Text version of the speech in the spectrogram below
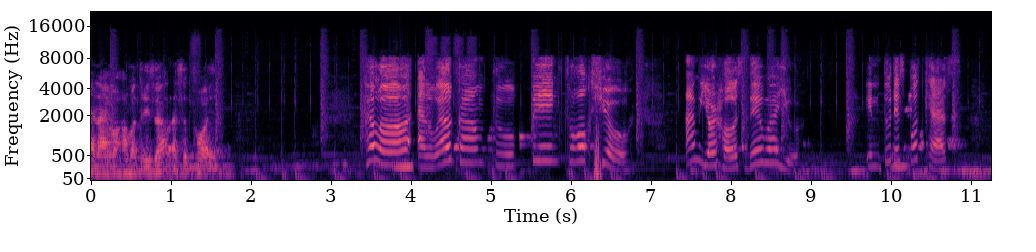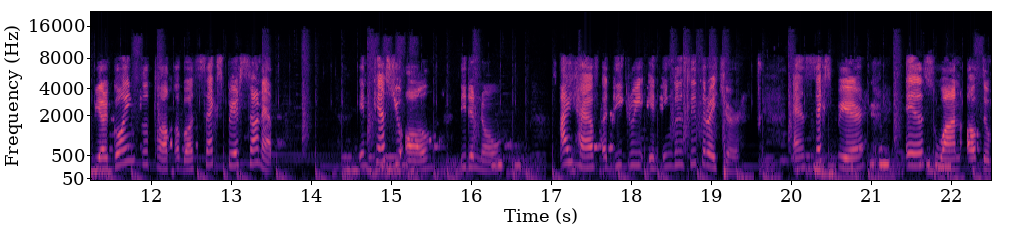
And I'm Muhammad Rizal as a poet. Hello and welcome to Pink Talk Show. I'm your host Dewa Yu. In today's podcast, we are going to talk about Shakespeare's sonnet. In case you all didn't know, I have a degree in English literature, and Shakespeare is one of the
